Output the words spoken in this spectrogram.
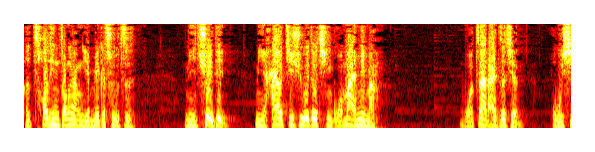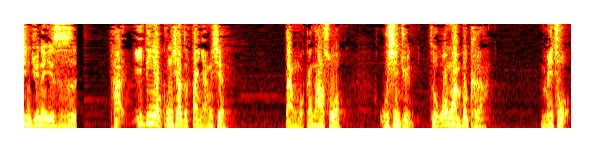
而朝廷中央也没个处置，你确定你还要继续为这个秦国卖命吗？我在来之前，武信君的意思是，他一定要攻下这范阳县，但我跟他说，武信君这万万不可啊！没错，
